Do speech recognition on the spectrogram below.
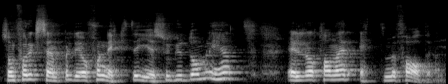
Som f.eks. det å fornekte Jesu guddommelighet, eller at han er ett med Faderen.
